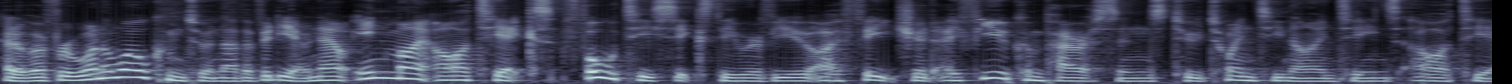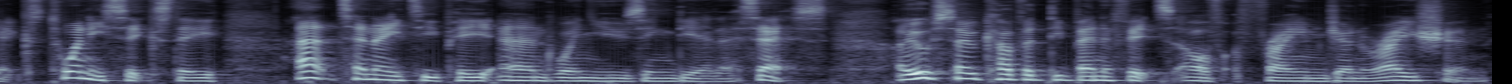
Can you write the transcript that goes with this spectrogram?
Hello everyone and welcome to another video. Now in my RTX 4060 review I featured a few comparisons to 2019's RTX 2060 at 1080p and when using DLSS. I also covered the benefits of frame generation.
